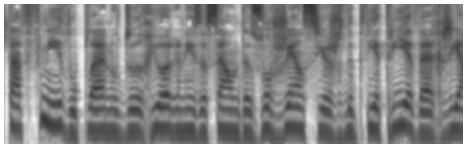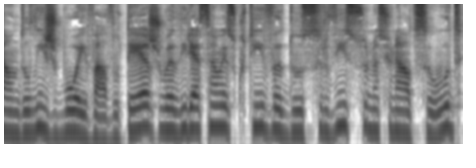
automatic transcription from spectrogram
Está definido o plano de reorganização das urgências de pediatria da região de Lisboa e Val do Tejo. A direção executiva do Serviço Nacional de Saúde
